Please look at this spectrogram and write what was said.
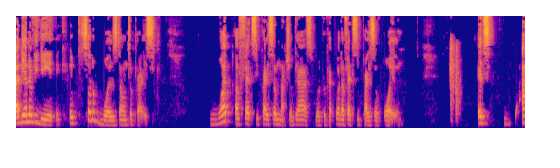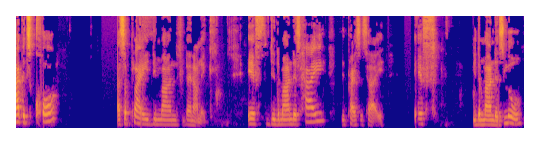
at the end of the day, it, it sort of boils down to price. What affects the price of natural gas? What, what affects the price of oil? It's at its core a supply demand dynamic. If the demand is high, the price is high. If the demand is low,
